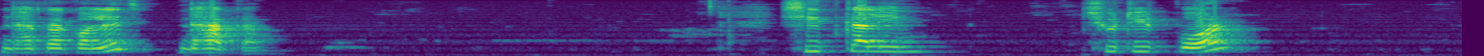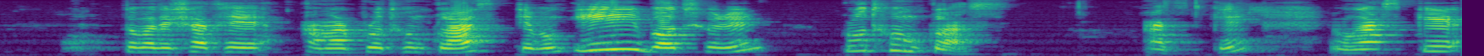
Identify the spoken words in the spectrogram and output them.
ঢাকা কলেজ, ঢাকা। শীতকালীন ছুটির পর তোমাদের সাথে আমার প্রথম ক্লাস এবং এই বছরের প্রথম ক্লাস আজকে। এবং আজকে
